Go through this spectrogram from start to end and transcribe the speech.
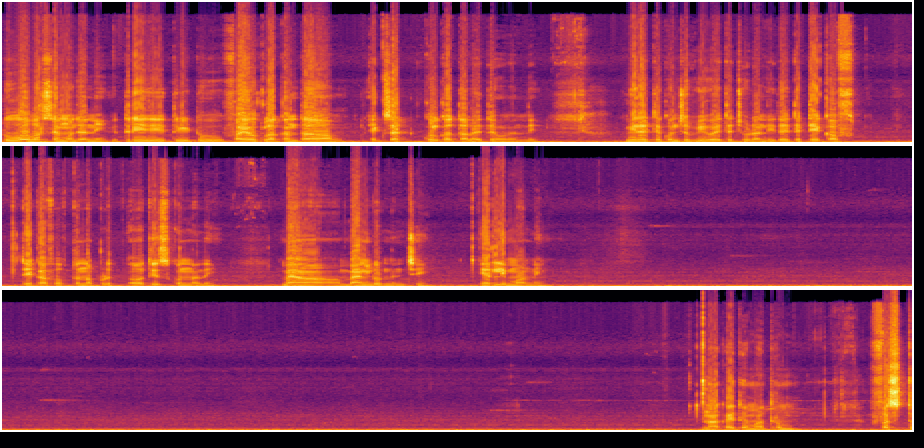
టూ అవర్స్ ఏమో journey. Three three to five o'clock అంతా ఎగ్జాక్ట్ కోల్కతాలో అయితే ఉంది మీరైతే కొంచెం వ్యూ అయితే చూడండి. ఇదైతే టేక్ ఆఫ్ టేక్ ఆఫ్ అవుతున్నప్పుడు తీసుకున్నది. బ్యా- బెంగళూరు నుంచి ఎర్లీ మార్నింగ్. నాకైతే మాత్రం ఫస్ట్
